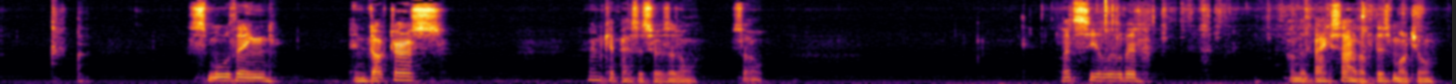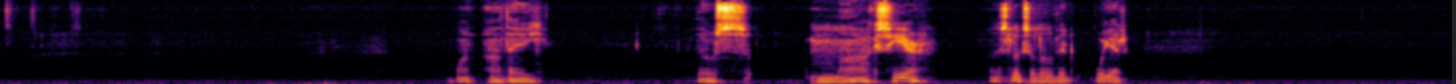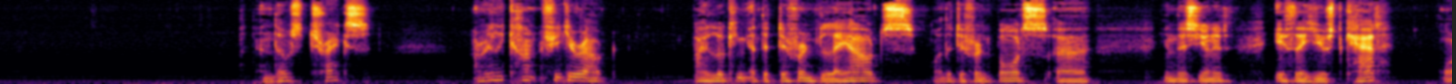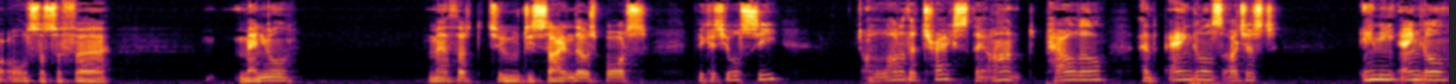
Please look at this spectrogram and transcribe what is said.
smoothing inductors, and capacitors at all. So, let's see a little bit on the back side of this module. What are they? Those marks here. Well, this looks a little bit weird. And those tracks, I really can't figure out by looking at the different layouts or the different boards uh, in this unit if they used CAD or all sorts of uh, manual method to design those boards. Because you will see a lot of the tracks they aren't parallel and angles are just any angle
